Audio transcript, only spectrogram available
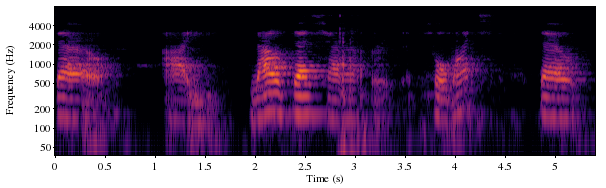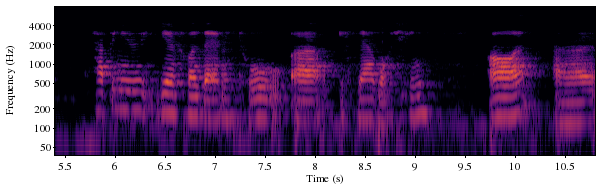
So I love that channel so much. So happy new year for them too uh, if they're watching or uh,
